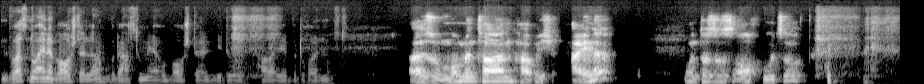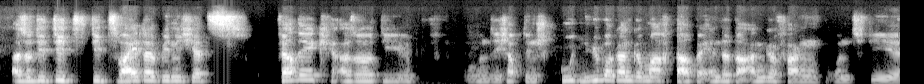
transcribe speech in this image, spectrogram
Du hast nur eine Baustelle oder hast du mehrere Baustellen, die du parallel betreuen musst? Also momentan habe ich eine und das ist auch gut so. Also die, die, die zweite bin ich jetzt fertig. Also die und ich habe den guten Übergang gemacht, da beendet er angefangen und die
